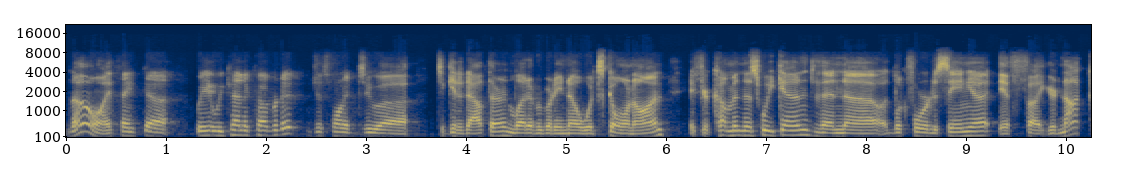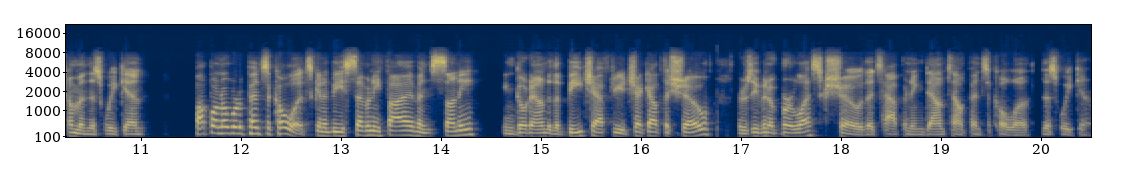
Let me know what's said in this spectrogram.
no. I think uh, we we kind of covered it. Just wanted to uh, to get it out there and let everybody know what's going on. If you're coming this weekend, then uh, look forward to seeing you. If uh, you're not coming this weekend, pop on over to Pensacola. It's going to be 75 and sunny. You can go down to the beach after you check out the show. There's even a burlesque show that's happening downtown Pensacola this weekend.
